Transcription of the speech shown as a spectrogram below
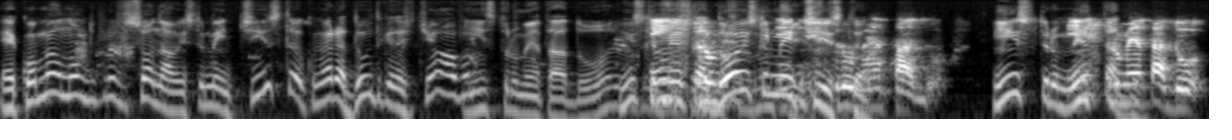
é, como é o nome do profissional. Instrumentista? Como era a dúvida que a gente tinha, Álvaro? Instrumentador. Instrumentador ou instrumentista? Instrumentador. Instrumentador. Instrumentador.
